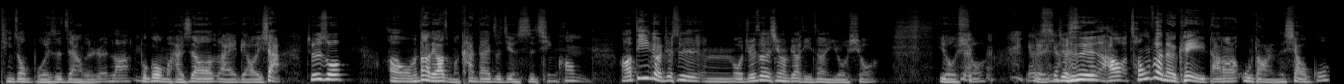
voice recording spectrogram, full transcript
听众不会是这样的人啦。不过，我们还是要来聊一下，嗯、就是说，呃，我们到底要怎么看待这件事情？哈、嗯。好，第一个就是，嗯，我觉得这个新闻标题真的很优秀。优秀，对，就是好充分的可以达到误导人的效果。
